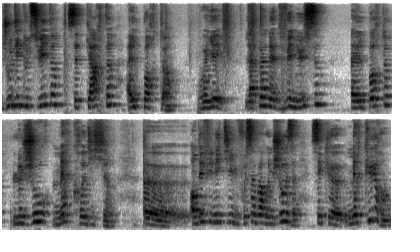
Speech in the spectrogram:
je vous dis tout de suite, cette carte, elle porte vous voyez, la planète Vénus, elle porte le jour mercredi. Euh, en définitive, il faut savoir une chose, c'est que Mercure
